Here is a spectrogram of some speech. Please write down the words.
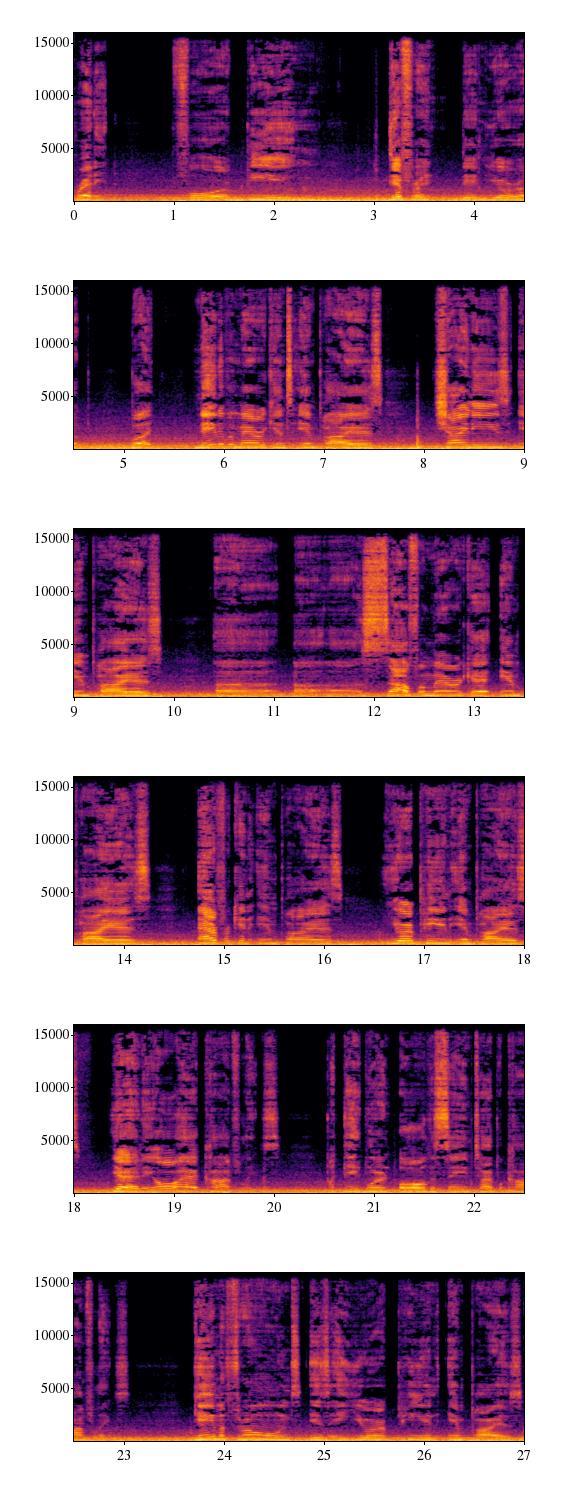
credit for being different than Europe, but Native Americans empires, Chinese empires, uh, uh, uh, South America empires, African empires, European empires, yeah, they all had conflicts, but they weren't all the same type of conflicts. Game of Thrones is a European empire's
